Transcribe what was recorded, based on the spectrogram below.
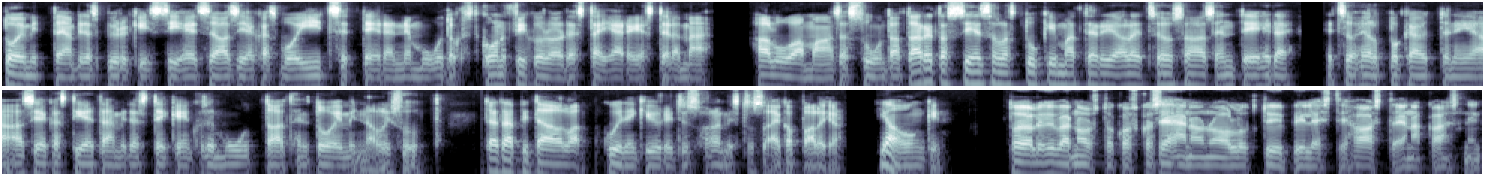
toimittajan pitäisi pyrkiä siihen, että se asiakas voi itse tehdä ne muutokset, konfiguroida sitä järjestelmää haluamaansa suuntaan, tarjota siihen sellaista tukimateriaalia, että se osaa sen tehdä, että se on helppokäyttöinen ja asiakas tietää, mitä se tekee, kun se muuttaa sen toiminnallisuutta. Tätä pitää olla kuitenkin yritysohjelmistossa aika paljon, ja onkin. Toi oli hyvä nosto, koska sehän on ollut tyypillisesti haasteena kanssa niin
